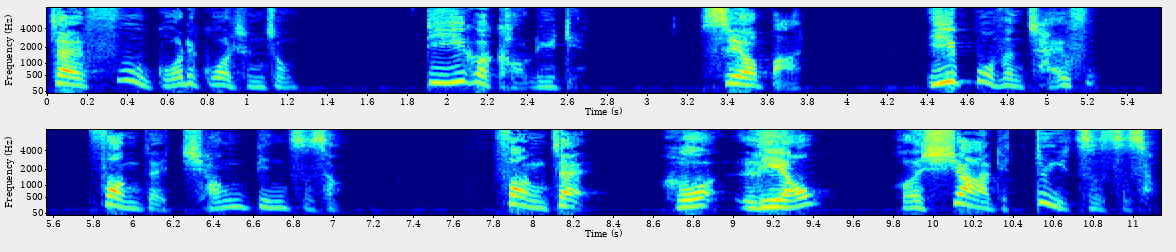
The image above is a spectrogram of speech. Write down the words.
在复国的过程中，第一个考虑点是要把一部分财富放在强兵之上，放在和辽和夏的对峙之上。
